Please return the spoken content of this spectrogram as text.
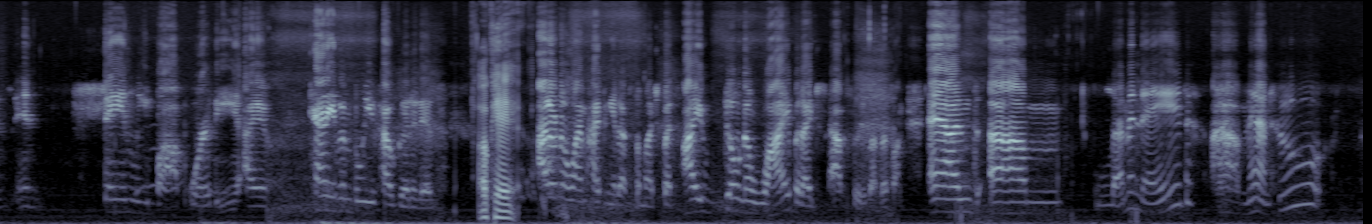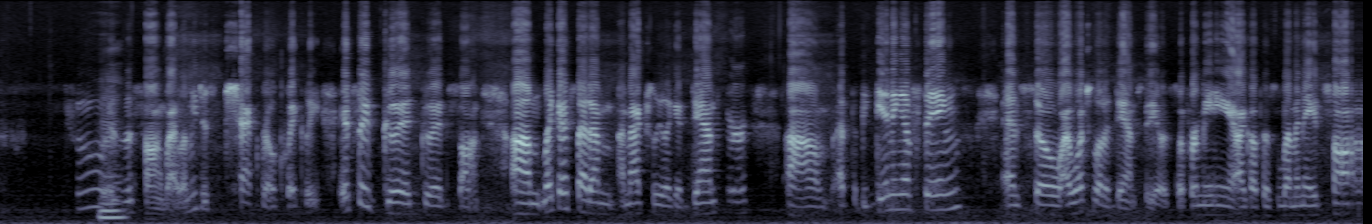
is insanely bop worthy. I can't even believe how good it is. Okay, I don't know why I'm hyping it up so much, but I don't know why, but I just absolutely love that song. And um, Lemonade. Oh man, who who is Hmm. the song by? Let me just check real quickly. It's a good, good song. Um, like I said, I'm I'm actually like a dancer um, at the beginning of things, and so I watch a lot of dance videos. So for me, I got this Lemonade song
